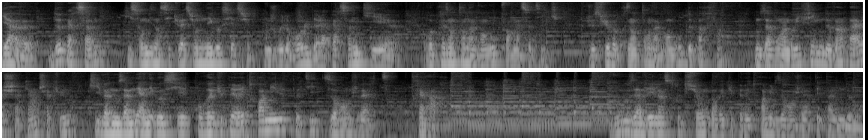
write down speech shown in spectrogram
il y a euh, deux personnes qui sont mises en situation de négociation. Vous jouez le rôle de la personne qui est euh, représentant d'un grand groupe pharmaceutique. Je suis représentant d'un grand groupe de parfums. Nous avons un briefing de 20 pages chacun, chacune, qui va nous amener à négocier pour récupérer 3000 petites oranges vertes, très rares. Vous avez l'instruction d'en récupérer 3000 oranges vertes et pas une de moins.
